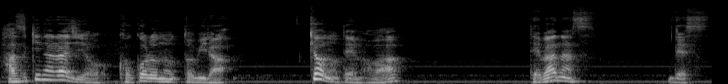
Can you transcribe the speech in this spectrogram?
はずきなラジオ心の扉。今日のテーマは手放すです。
